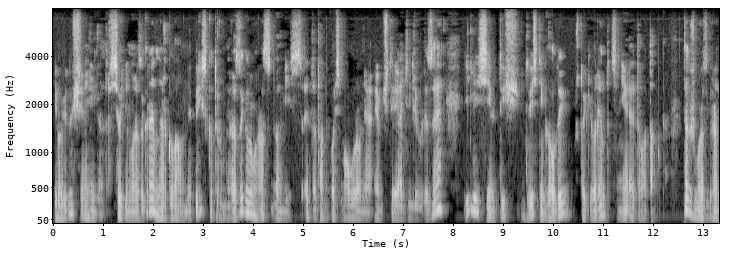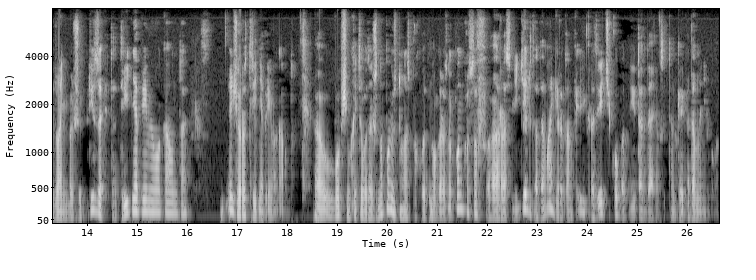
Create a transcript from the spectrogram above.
его ведущий Аннигилятор. Сегодня мы разыграем наш главный приз, который мы разыгрываем раз в два месяца. Это танк 8 уровня М41 Революзе или 7200 голды, что эквивалент цене этого танка. Также мы разыграем два небольших приза. Это 3 дня премиум аккаунта и еще раз 3 дня премиум аккаунта. Э, в общем, хотел бы также напомнить, что у нас проходит много разных конкурсов. Э, раз в неделю это дамагер, танковик, разведчик, опытный и так далее. Кстати, танковика давно не было.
